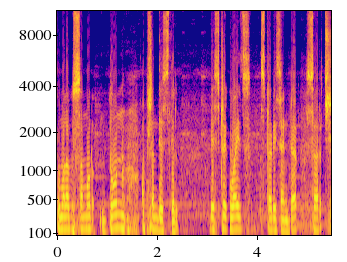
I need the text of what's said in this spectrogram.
तुम्हाला समोर दोन ऑप्शन दिसतील. District wise study centre search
